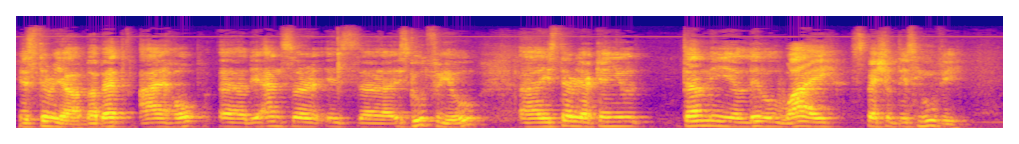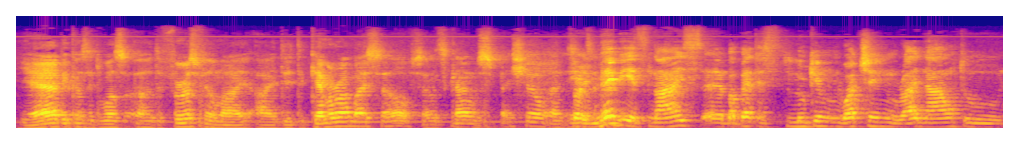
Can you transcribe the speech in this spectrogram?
Hysteria. Babette, I hope uh, the answer is, uh, is good for you. Uh, Hysteria, can you tell me a little why special this movie? Yeah, because it was uh, the first film I, I did the camera myself, so it's kind of special. And Sorry, it- maybe it's nice. Uh, Babette is looking, watching right now to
